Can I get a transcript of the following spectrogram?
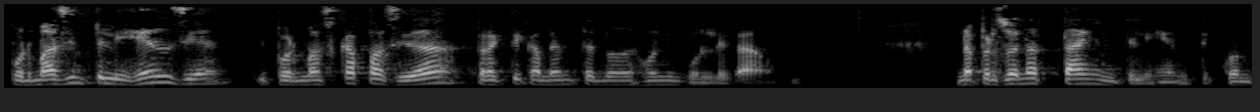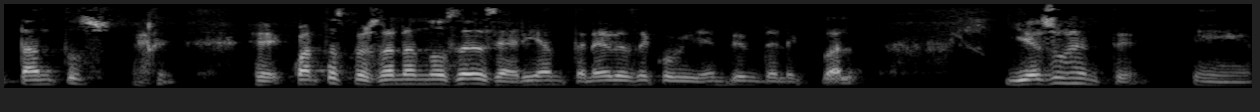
Por más inteligencia y por más capacidad, prácticamente no dejó ningún legado. Una persona tan inteligente, con tantos, eh, ¿cuántas personas no se desearían tener ese coeficiente intelectual? Y eso, gente, eh,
